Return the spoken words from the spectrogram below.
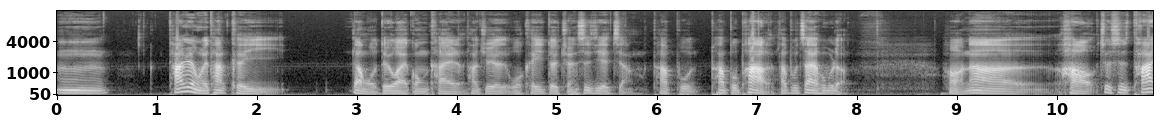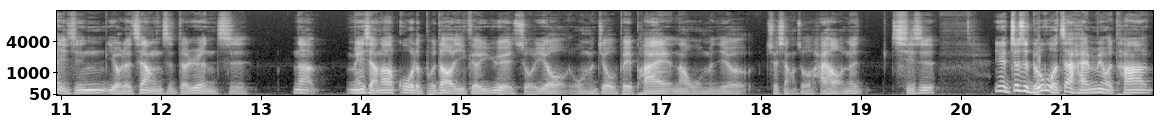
嗯，他认为他可以。让我对外公开了，他觉得我可以对全世界讲，他不，他不怕了，他不在乎了。好，那好，就是他已经有了这样子的认知。那没想到过了不到一个月左右，我们就被拍，那我们就就想说还好。那其实，因为就是如果在还没有他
